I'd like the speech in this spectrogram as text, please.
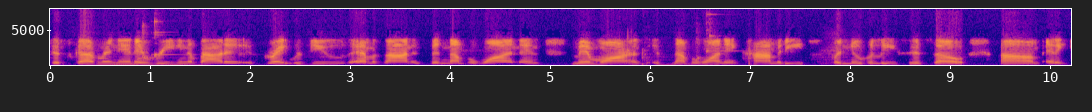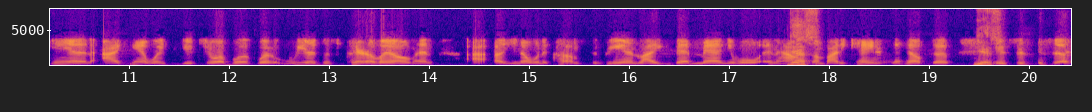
discovering it and reading about it. It's great reviews. Amazon has been number one, and memoirs is number one in comedy for new releases. So, um, and again, I can't wait to get your book. But we are just parallel, and uh, uh, you know, when it comes to being like that manual and how Yes. somebody came and helped us. Yes. it's just it's a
